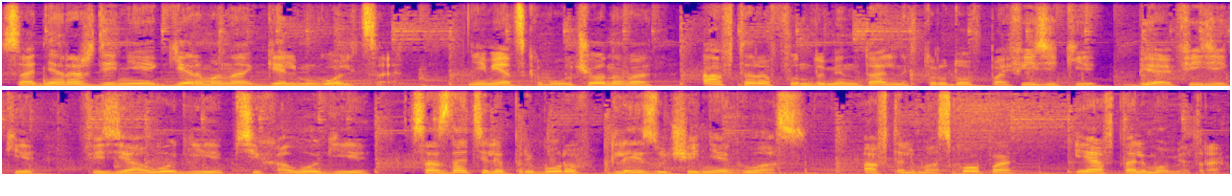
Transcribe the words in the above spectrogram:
со дня рождения Германа Гельмгольца, немецкого ученого, автора фундаментальных трудов по физике, биофизике, физиологии, психологии, создателя приборов для изучения глаз, офтальмоскопа и офтальмометра.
